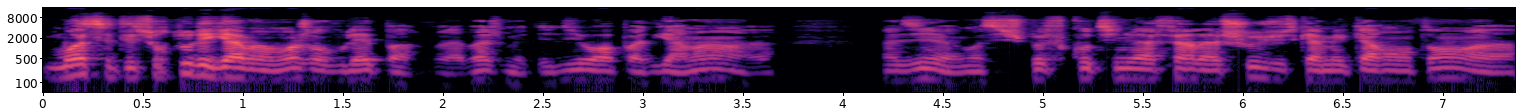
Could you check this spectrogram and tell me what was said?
moi, c'était surtout les gamins. Moi, j'en voulais pas. Là-bas, je m'étais dit, oh, pas de gamins. Vas-y, moi, si je peux continuer à faire la chou jusqu'à mes 40 ans,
